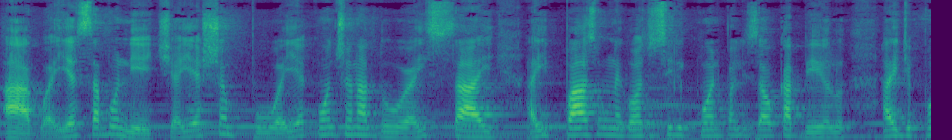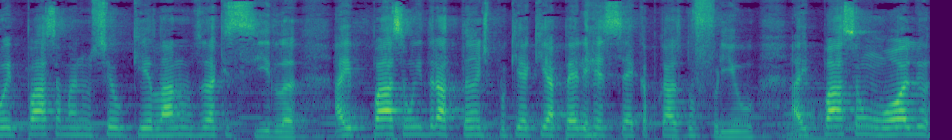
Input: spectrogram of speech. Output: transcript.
água, aí é sabonete, aí é shampoo, aí é condicionador, aí sai, aí passa um negócio de silicone para alisar o cabelo, aí depois passa mais não sei o que lá nos axila, aí passa um hidratante porque aqui a pele resseca por causa do frio, aí passa um óleo,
